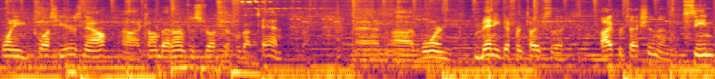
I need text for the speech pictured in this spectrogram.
20 plus years now, uh, combat arms instructor for about 10. And I've worn many different types of eye protection and seen,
